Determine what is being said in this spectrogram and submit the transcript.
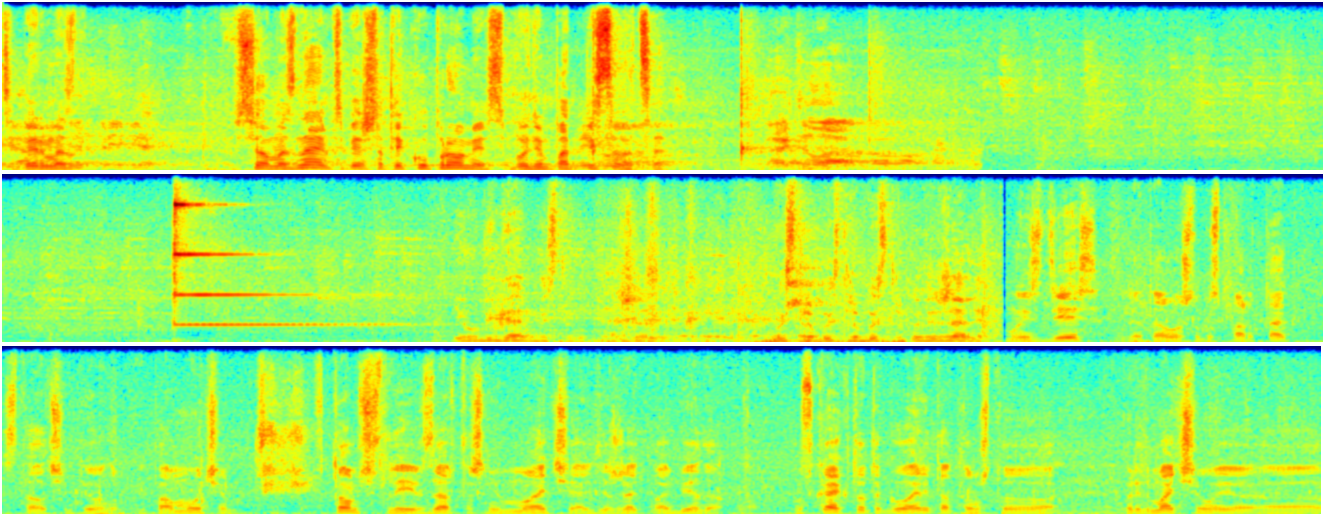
Теперь мы... Все, мы знаем теперь, что ты Купромис, будем подписываться. Быстро. Побежали. Быстро, быстро, побежали. Мы здесь для того, чтобы Спартак стал чемпионом и помочь им, в том числе и в завтрашнем матче, одержать победу. Пускай кто-то говорит о том, что предматчевые, э,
